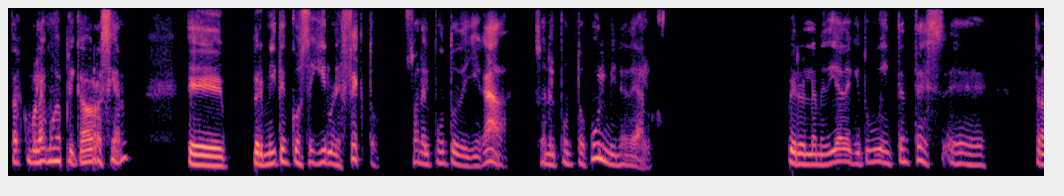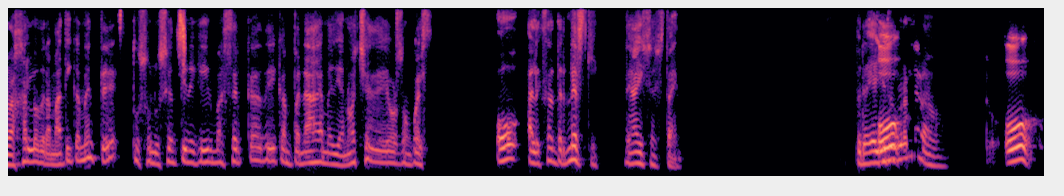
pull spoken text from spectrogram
tal como las hemos explicado recién, eh, permiten conseguir un efecto, son el punto de llegada, son el punto culmine de algo. Pero en la medida de que tú intentes eh, trabajarlo dramáticamente, tu solución tiene que ir más cerca de Campanadas a Medianoche de Orson Welles o Alexander Nevsky de Einstein. Pero hay o, otro problema. O,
